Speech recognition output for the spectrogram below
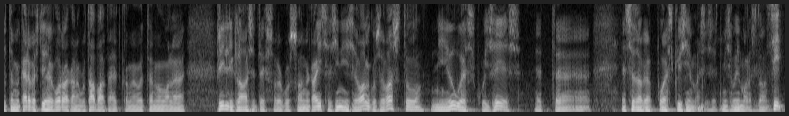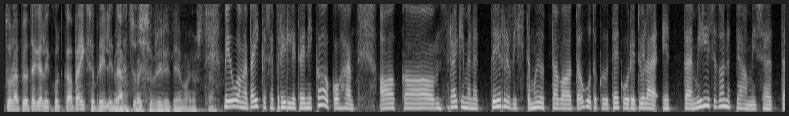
ütleme kärbest ühe korraga nagu tabada, et kui me võtame omale prilliklaasid, eks ole, kus on kaitse sinise valguse vastu nii õues kui sees, et, et seda peab poest küsima siis, et mis võimalused on. siit tuleb ju tegelikult ka päikseprilli ja, tähtsus. päikseprilli teema, just. me jõuame päikeseprillideni ka kohe, aga räägime need tervist mõjutavad ohutegurid üle, et millised on need peamised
